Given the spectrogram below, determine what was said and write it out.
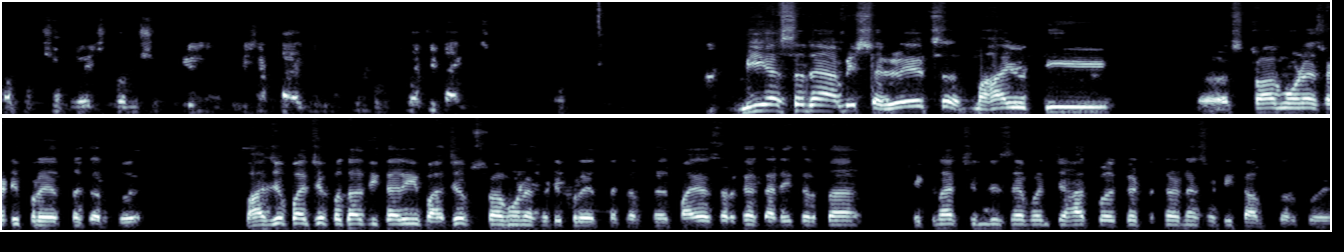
करू शकतील. मी असं नाही आम्ही सगळेच महायुती स्ट्रॉंग होण्यासाठी प्रयत्न करतोय. भाजपाचे पदाधिकारी भाजप स्ट्रॉंग होण्यासाठी प्रयत्न करतात माझ्यासारखा कार्यकर्ता एकनाथ शिंदे साहेबांचे हात बळकट करण्यासाठी काम करतोय.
